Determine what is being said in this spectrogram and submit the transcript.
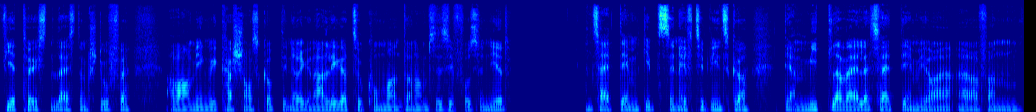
vierthöchsten Leistungsstufe, aber haben irgendwie keine Chance gehabt, in die Regionalliga zu kommen und dann haben sie sich fusioniert. Und seitdem gibt es den FC Pinsker, der mittlerweile seit dem Jahr äh, auf einen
